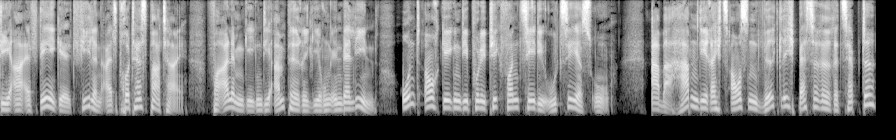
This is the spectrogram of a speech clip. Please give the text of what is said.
Die AfD gilt vielen als Protestpartei, vor allem gegen die Ampelregierung in Berlin und auch gegen die Politik von CDU, CSU. Aber haben die Rechtsaußen wirklich bessere Rezepte?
